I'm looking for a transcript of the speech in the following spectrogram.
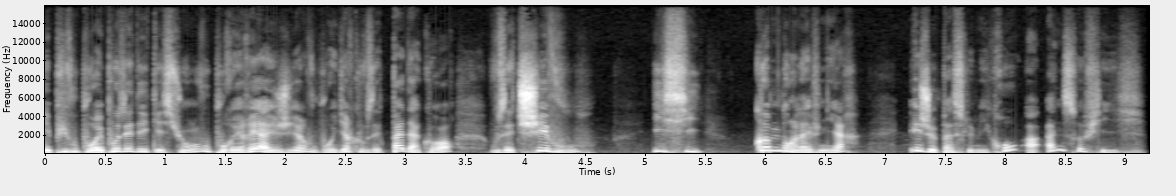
et puis vous pourrez poser des questions, vous pourrez réagir, vous pourrez dire que vous n'êtes pas d'accord. Vous êtes chez vous, ici comme dans l'avenir. Et je passe le micro à Anne-Sophie.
